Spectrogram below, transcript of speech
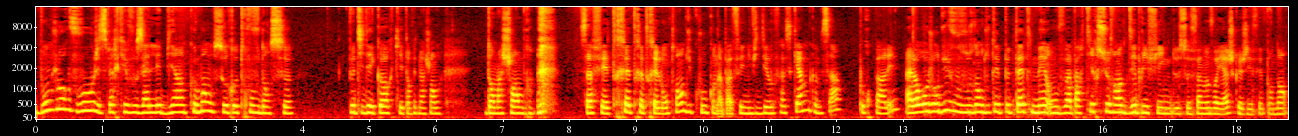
Bonjour vous, j'espère que vous allez bien. Comment on se retrouve dans ce petit décor qui est en fait ma chambre Dans ma chambre? ça fait très très très longtemps du coup qu'on n'a pas fait une vidéo face cam comme ça pour parler. Alors aujourd'hui vous vous en doutez peut-être mais on va partir sur un débriefing de ce fameux voyage que j'ai fait pendant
